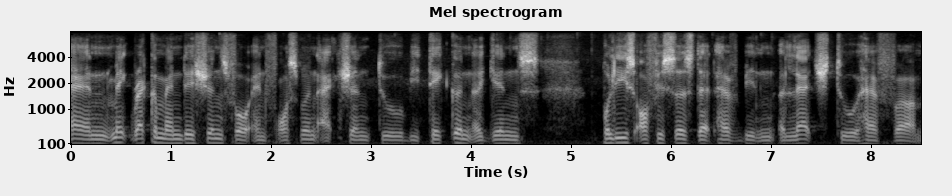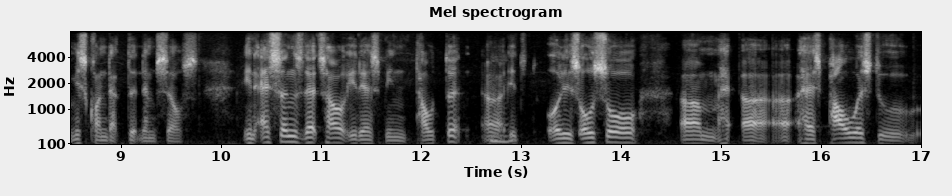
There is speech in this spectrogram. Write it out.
and make recommendations for enforcement action to be taken against police officers that have been alleged to have uh, misconducted themselves. In essence, that's how it has been touted. Uh, mm-hmm. It is also um, uh, uh, has powers to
